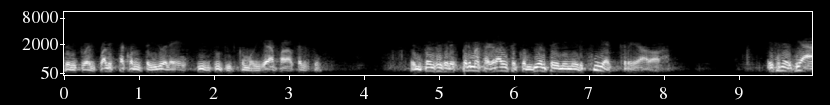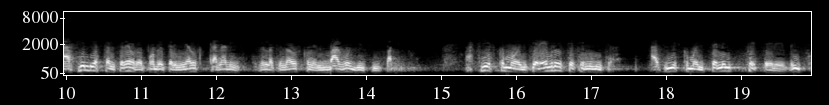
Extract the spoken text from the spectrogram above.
dentro del cual está contenido el ens como dijera para hacer eso, entonces el esperma sagrado se convierte en energía creadora. Esa energía asciende hasta el cerebro por determinados canales relacionados con el vago y el simpático. Así es como el cerebro se feminiza. Así es como el semen se cerebriza.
